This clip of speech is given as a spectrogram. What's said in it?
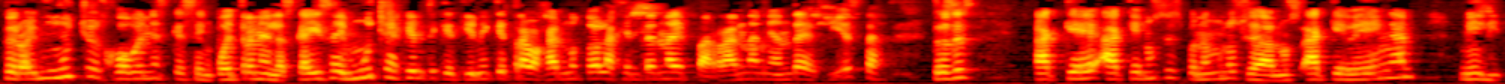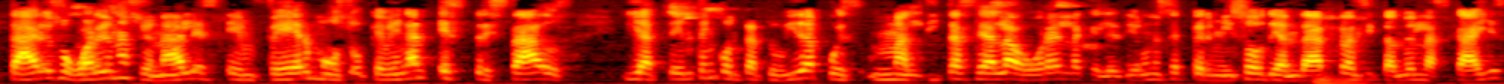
pero hay muchos jóvenes que se encuentran en las calles, hay mucha gente que tiene que trabajar, no toda la gente anda de parranda ni anda de fiesta. Entonces, ¿a qué, a qué nos exponemos los ciudadanos? A que vengan militares o guardias nacionales enfermos o que vengan estresados y atenten contra tu vida, pues maldita sea la hora en la que les dieron ese permiso de andar transitando en las calles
